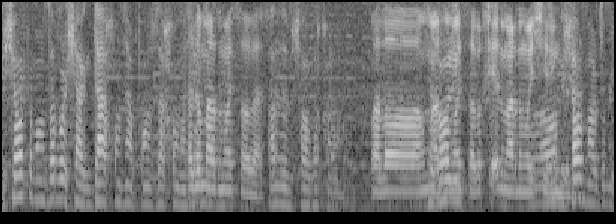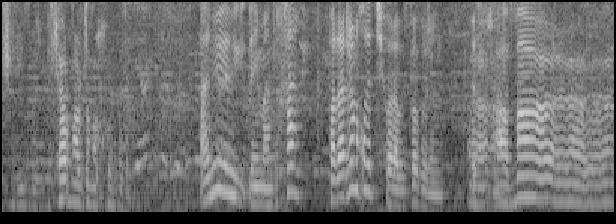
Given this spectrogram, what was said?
بسیار که مانده باشه یک ده خانه پانزده خانه. از اون مردم های سابق؟ از اون سابقه والا اون مردم های. سابق خیلی مردم های شیرین بسیار بودن مردم شیرین بود بسیار مردم خوب بودن. از می‌بینی در این منطقه؟ پدر جان خودت چی کاره بود؟ کاکا جان. اسمش اه، ما اه،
